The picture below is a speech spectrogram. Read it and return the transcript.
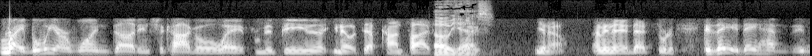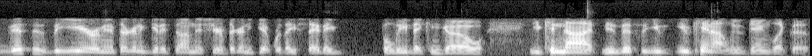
Right, but we are one dud in Chicago away from it being a you know DefCon five. Oh yes, you know. I mean, that's sort of because they they have this is the year. I mean, if they're going to get it done this year, if they're going to get where they say they believe they can go, you cannot this you you cannot lose games like this.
